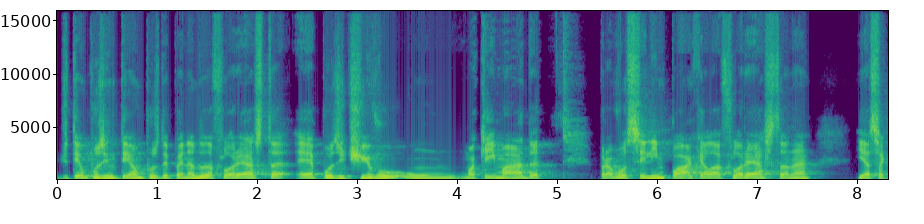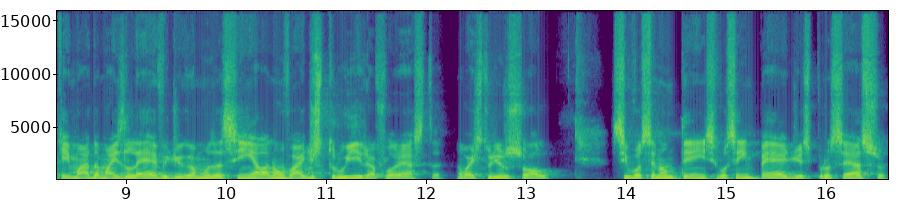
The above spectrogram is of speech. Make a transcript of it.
De tempos em tempos, dependendo da floresta, é positivo um, uma queimada para você limpar aquela floresta, né? E essa queimada mais leve, digamos assim, ela não vai destruir a floresta, não vai destruir o solo. Se você não tem, se você impede esse processo,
